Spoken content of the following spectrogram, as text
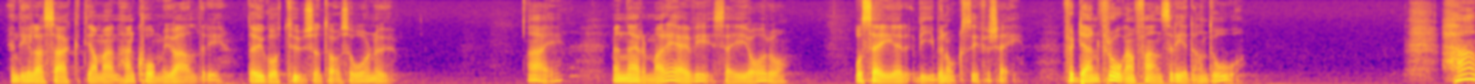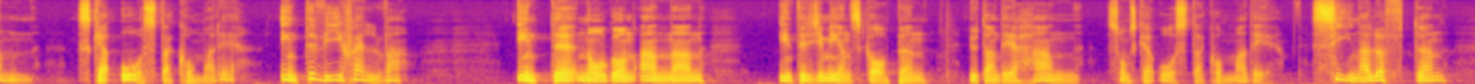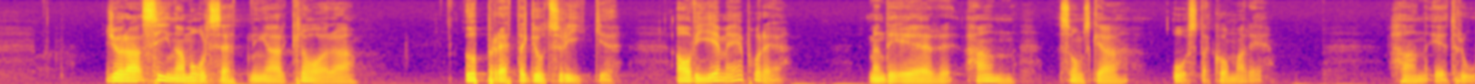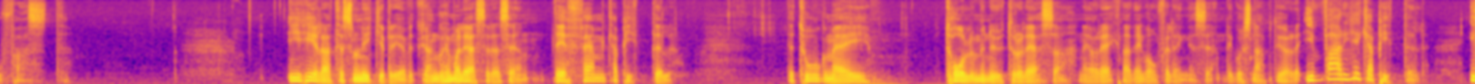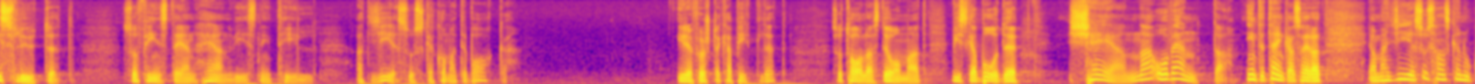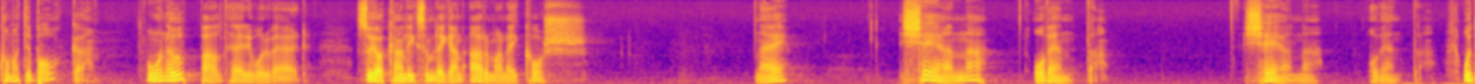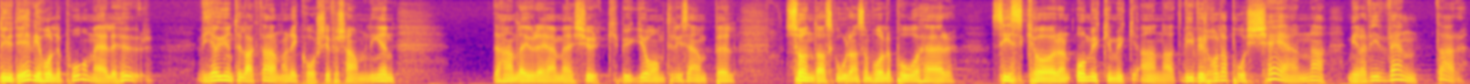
En del har sagt, ja men han kommer ju aldrig. Det har ju gått tusentals år nu. Nej, men närmare är vi, säger jag då. Och säger Bibeln också i och för sig. För den frågan fanns redan då. Han ska åstadkomma det. Inte vi själva. Inte någon annan, inte gemenskapen, utan det är han som ska åstadkomma det. Sina löften, göra sina målsättningar klara, upprätta Guds rike. Ja, vi är med på det. Men det är han som ska åstadkomma det. Han är trofast. I hela Thessalonikerbrevet, du kan gå hem och läsa det sen. Det är fem kapitel. Det tog mig 12 minuter att läsa när jag räknade en gång för länge sedan. Det går snabbt att göra det. I varje kapitel, i slutet, så finns det en hänvisning till att Jesus ska komma tillbaka. I det första kapitlet så talas det om att vi ska både tjäna och vänta. Inte tänka så här att ja, men Jesus han ska nog komma tillbaka och ordna upp allt här i vår värld. Så jag kan liksom lägga armarna i kors. Nej, tjäna och vänta. Tjäna och vänta. Och det är ju det vi håller på med, eller hur? Vi har ju inte lagt armarna i kors i församlingen. Det handlar ju det här med kyrkbygge om till exempel. Söndagsskolan som håller på här, SIS-kören och mycket, mycket annat. Vi vill hålla på och tjäna medan vi väntar.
